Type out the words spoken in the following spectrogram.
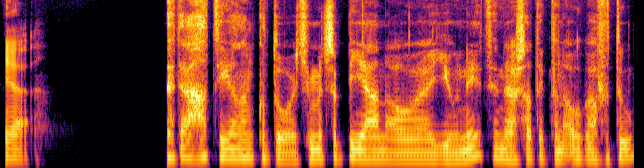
ja, Daar had hij al een kantoortje met zijn piano eh, unit. En daar zat ik dan ook af en toe.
